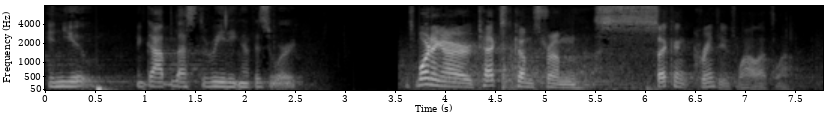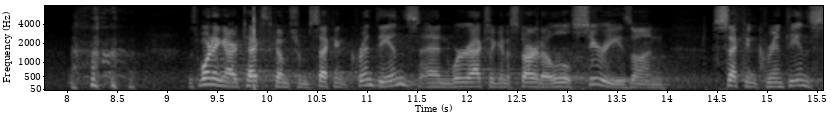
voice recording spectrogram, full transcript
in you. And God bless the reading of his word. This morning our text comes from Second Corinthians. Wow, that's loud. This morning, our text comes from 2 Corinthians, and we're actually going to start a little series on 2 Corinthians,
